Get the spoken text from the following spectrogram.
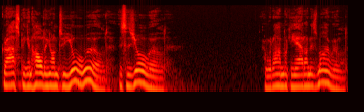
grasping and holding on to your world. This is your world. And what I'm looking out on is my world.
